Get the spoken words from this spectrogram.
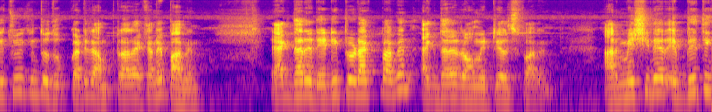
কিছুই কিন্তু ধূপকাঠির আপনারা এখানে পাবেন। এক ধারে রেডি প্রোডাক্ট পাবেন এক ধারে র মেটেরিয়ালস পাবেন। আর মেশিনের এভরিথিং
